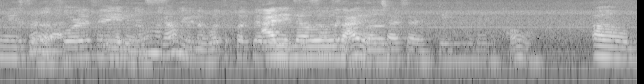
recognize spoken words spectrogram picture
Is that a. Florida thing? It is. Oh my god, I don't even know what the fuck that I is. didn't know it was like either until I started dating Nicole. Um,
